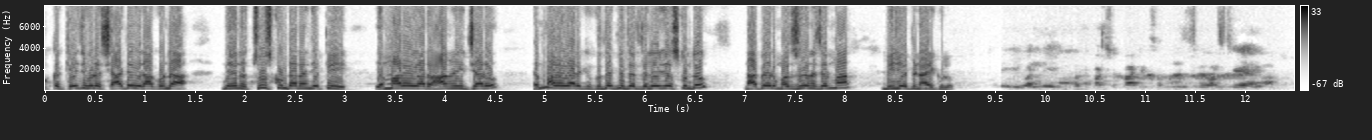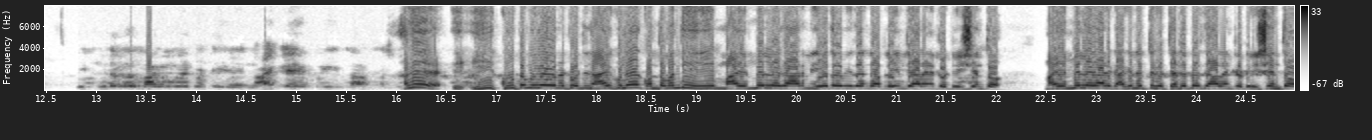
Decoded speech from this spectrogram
ఒక్క కేజీ కూడా షార్టేజ్ రాకుండా నేను చూసుకుంటానని చెప్పి ఎంఆర్ఓ గారు హామీ ఇచ్చారు. ఎంఆర్ఓ గారికి కృతజ్ఞతలు తెలియజేసుకుంటూ నా పేరు మధుసూదన శర్మ బీజేపీ నాయకులు. ఇవన్నీ ప్రతిపక్ష పార్టీకి సంబంధించిన వాళ్ళు చేయాలా? అదే ఈ- ఈ కూటమిలో ఉన్నటువంటి నాయకులే కొంతమంది మా ఎమ్మెల్యే గారిని ఏదో విధంగా బ్లేమ్ చేయాలనేటువంటి విషయంతో మా ఎమ్మెల్యే గారికి అగినట్టుగా చెడ్డ పేరు తేవాలనేటువంటి విషయంతో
